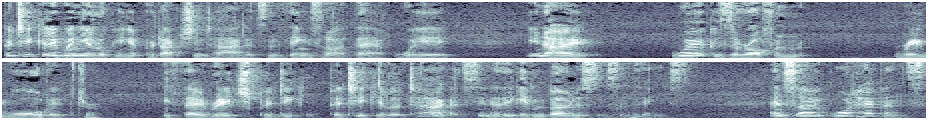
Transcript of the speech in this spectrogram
particularly when you're looking at production targets and things like that, where, you know, workers are often rewarded Sure. if they reach partic- particular targets. You know, they're given bonuses and things. And so what happens?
